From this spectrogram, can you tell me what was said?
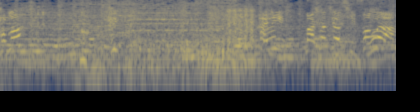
好了，嘿，海丽，马上就要起风了。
